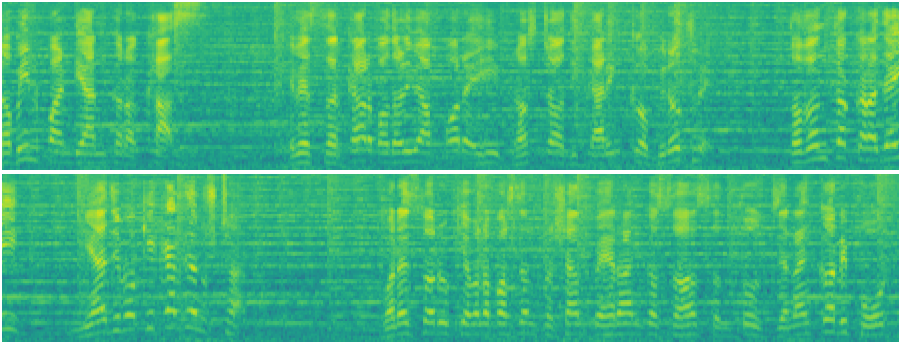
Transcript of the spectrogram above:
नवीन पांड्यान खास ତେବେ ସରକାର ବଦଳିବା ପରେ ଏହି ଭ୍ରଷ୍ଟ ଅଧିକାରୀଙ୍କ ବିରୋଧରେ ତଦନ୍ତ କରାଯାଇ ନିଆଯିବ କି କାର୍ଯ୍ୟାନୁଷ୍ଠାନ ଭୁବନେଶ୍ୱରରୁ କ୍ୟାମେରା ପର୍ସନ ପ୍ରଶାନ୍ତ ବେହେରାଙ୍କ ସହ ସନ୍ତୋଷ ଜେନାଙ୍କ ରିପୋର୍ଟ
